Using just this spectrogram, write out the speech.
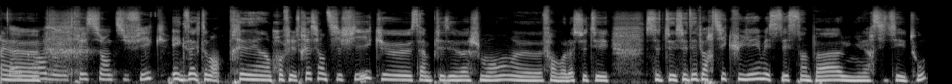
D'accord, euh, donc très scientifique. Exactement, très un profil très scientifique. Euh, ça me plaisait vachement. Euh, enfin voilà, c'était c'était c'était particulier, mais c'était sympa, l'université et tout.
